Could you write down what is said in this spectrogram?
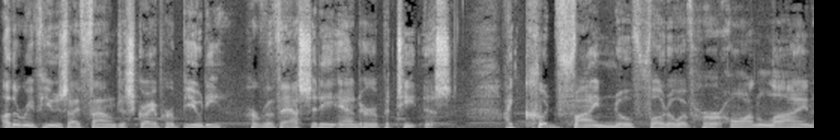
Other reviews I found describe her beauty, her vivacity, and her petiteness. I could find no photo of her online,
